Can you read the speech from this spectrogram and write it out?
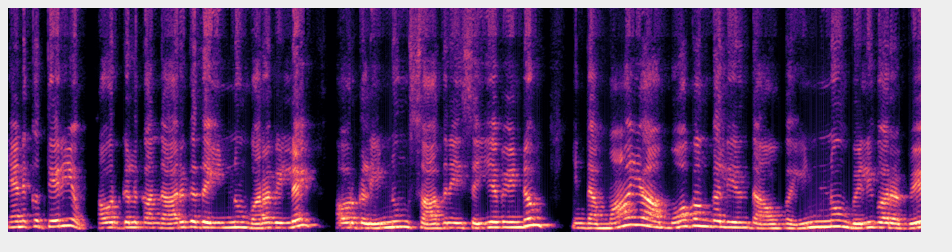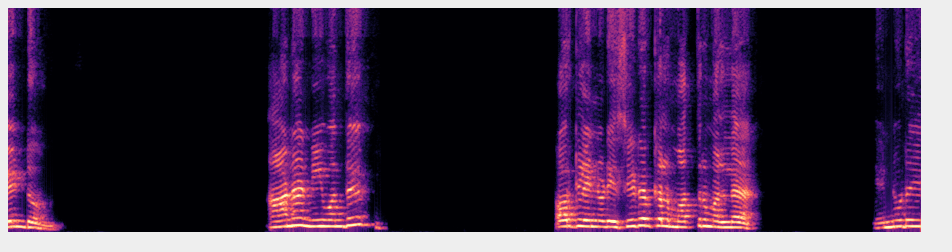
எனக்கு தெரியும் அவர்களுக்கு அந்த அருகதை இன்னும் வரவில்லை. அவர்கள் இன்னும் சாதனை செய்ய வேண்டும். இந்த மாயா மோகங்கள் இருந்து அவங்க இன்னும் வெளிவர வேண்டும். ஆனா நீ வந்து அவர்கள் என்னுடைய சீடர்கள் மாத்திரமல்ல என்னுடைய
